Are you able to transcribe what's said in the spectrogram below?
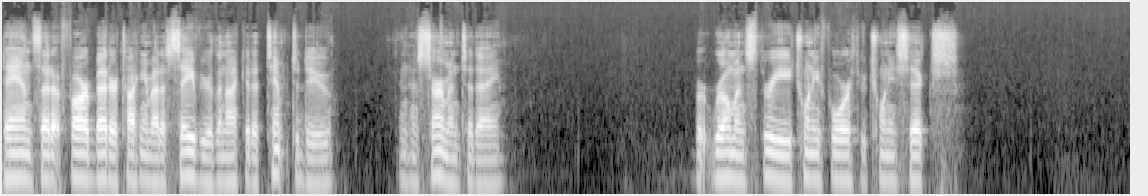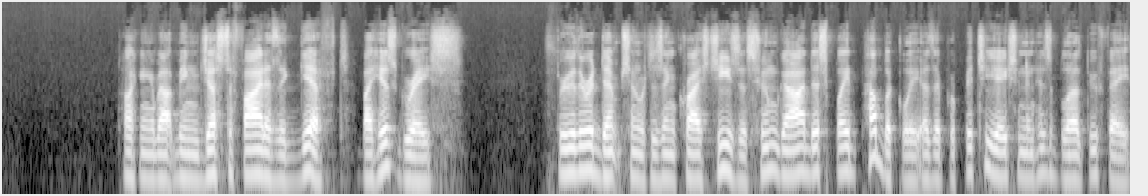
Dan said it far better talking about a Savior than I could attempt to do in his sermon today. But Romans 3 24 through 26, talking about being justified as a gift by his grace through the redemption which is in Christ Jesus, whom God displayed publicly as a propitiation in his blood through faith.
